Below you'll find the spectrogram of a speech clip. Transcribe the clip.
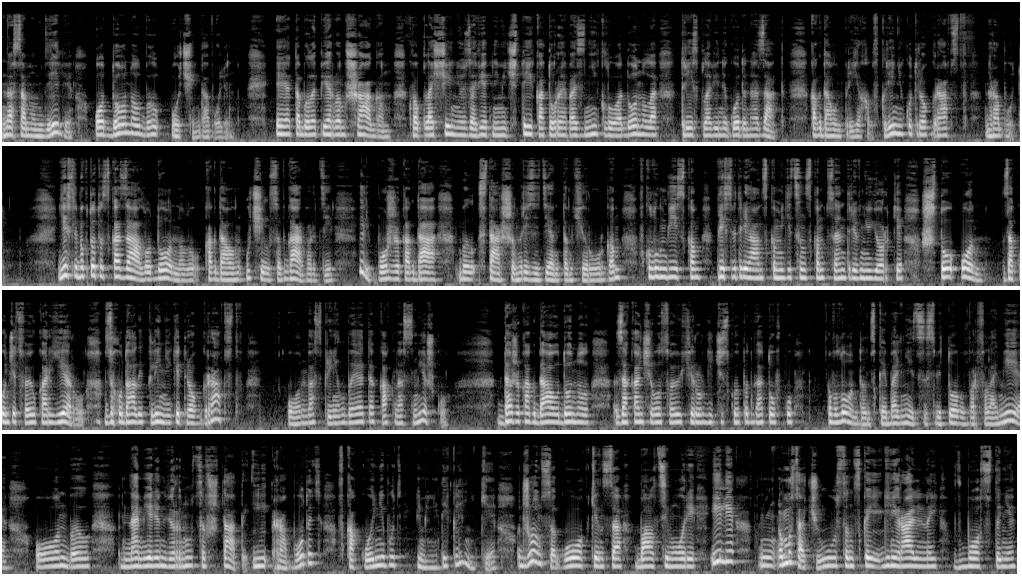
На самом деле О'Доннелл был очень доволен. Это было первым шагом к воплощению заветной мечты, которая возникла у О'Доннелла три с половиной года назад, когда он приехал в клинику трех графств на работу. Если бы кто-то сказал О'Доннеллу, когда он учился в Гарварде, или позже, когда был старшим резидентом-хирургом в Колумбийском пресвитерианском медицинском центре в Нью-Йорке, что он закончит свою карьеру в захудалой клинике трех графств, он воспринял бы это как насмешку. Даже когда О'Доннелл заканчивал свою хирургическую подготовку в лондонской больнице святого Варфоломея он был намерен вернуться в Штаты и работать в какой-нибудь именитой клинике Джонса Гопкинса в Балтиморе или в Массачусетской генеральной в Бостоне.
